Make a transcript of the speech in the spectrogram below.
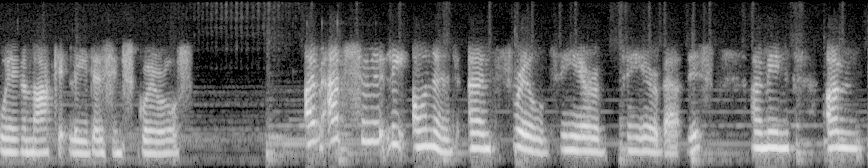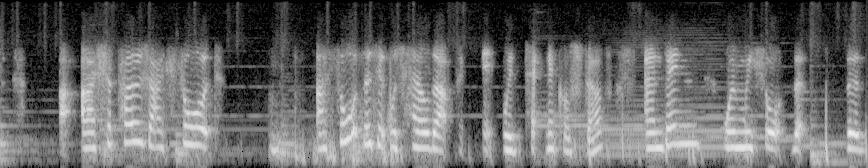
we're the market leaders in squirrels. I'm absolutely honoured and thrilled to hear to hear about this. I mean, I'm, I suppose I thought I thought that it was held up with technical stuff, and then when we thought that the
